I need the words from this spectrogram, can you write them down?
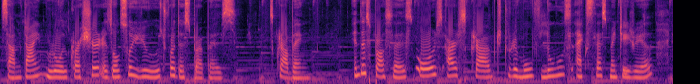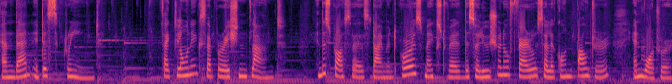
Sometimes roll crusher is also used for this purpose. Scrubbing in this process, ores are scrubbed to remove loose excess material and then it is screened. Cyclonic separation plant in this process, diamond ore is mixed with the solution of ferrosilicon powder and water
